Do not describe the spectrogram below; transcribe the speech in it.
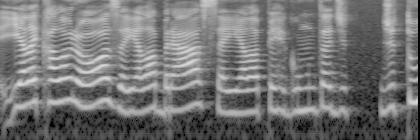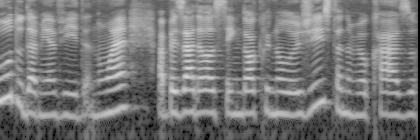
e ela é calorosa, e ela abraça, e ela pergunta de de tudo da minha vida, não é? Apesar dela ser endocrinologista, no meu caso,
